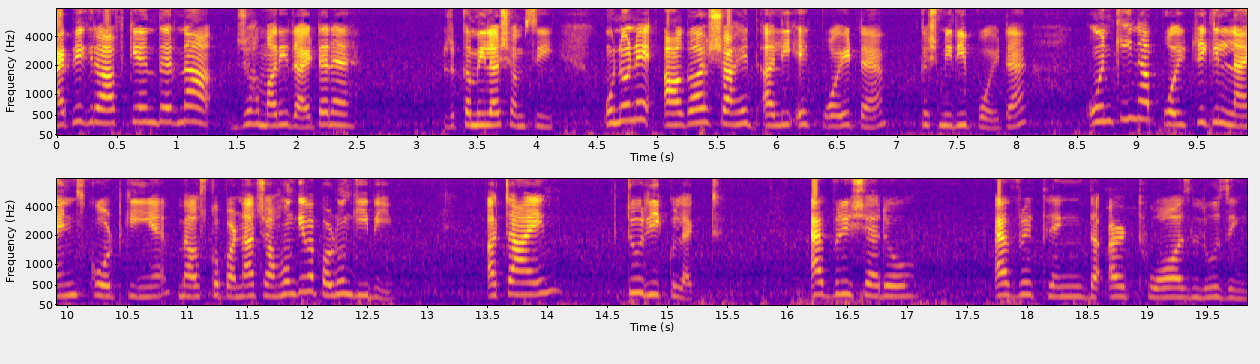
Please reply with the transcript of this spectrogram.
एपीग्राफ के अंदर ना जो हमारी राइटर है, कमीला शमसी, उन्होंने आगा शाहिद अली एक पोइट है, कश्मीरी पोइट हैं, उनकी ना पोइट्री की लाइंस कोट की हैं। मैं उसको पढ़ना चाहूँगी, मैं पढ़ूँगी भी। A time to recollect every shadow everything the earth was losing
